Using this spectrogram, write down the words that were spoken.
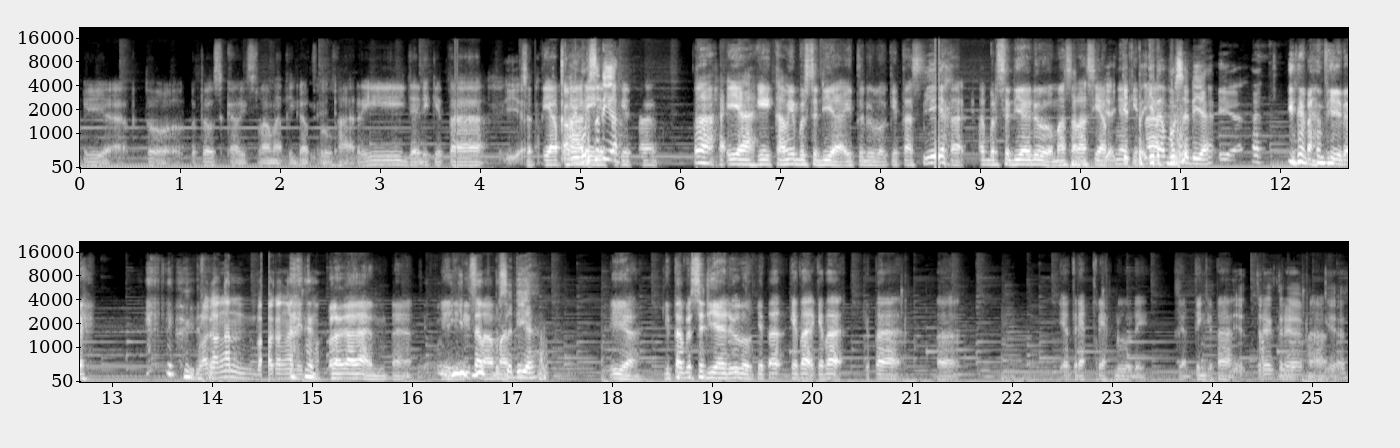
Iya, betul. Betul sekali selama 30 hari. Jadi kita Iya. setiap Kami hari bersedia. kita Wah, iya kami bersedia itu dulu. Kita Iya. kita, kita bersedia dulu. Masalah Ya, siapnya kita, kita, kita bersedia. Iya. nanti deh. Belakangan, belakangan itu mah. Belakangan. Nah, iya, jadi kita selama bersedia. Iya, kita bersedia dulu. Kita kita kita kita eh, ya teriak-teriak dulu deh. Yang penting kita Ya, teriak-teriak. Nah, ya. jadi-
